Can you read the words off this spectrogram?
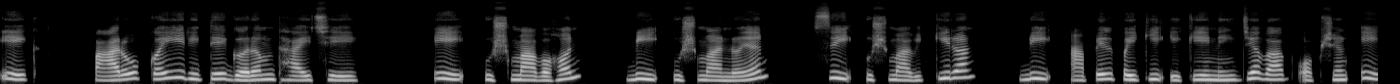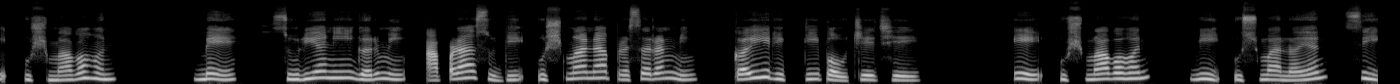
એક, પારો કઈ રીતે ગરમ થાય છે? એ, ઉષ્માવહન, બી, ઉષ્માનયન, સી ઉષ્મા વિકિરણ ડી આપેલ પૈકી એકે નહીં જવાબ ઓપ્શન એ ઉષ્માવહન. બે સૂર્યની ગરમી આપણા સુધી ઉષ્માના પ્રસરણની કઈ રીતથી પહોંચે છે? એ ઉષ્માવહન, બી ઉષ્માનયન, સી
